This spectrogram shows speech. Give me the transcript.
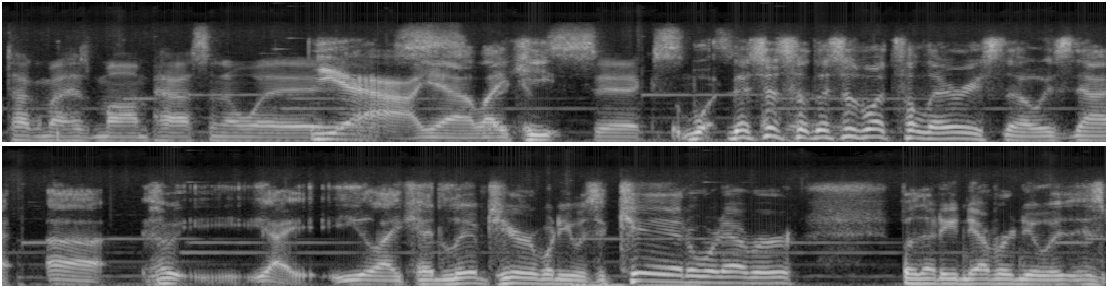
talking about his mom passing away. Yeah, It's yeah, like at he- six. this is so this is what's hilarious though is that uh so yeah he like had lived here when he was a kid or whatever, but that he never knew his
